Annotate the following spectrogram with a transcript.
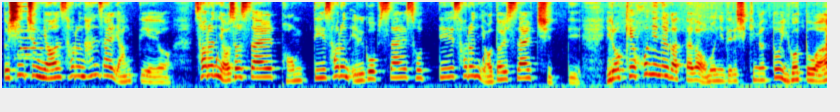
또 신축년 31살 양띠예요. 36살 범띠, 37살 소띠, 38살 쥐띠. 이렇게 혼인을 갖다가 어머니들이 시키면 또 이것 또한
